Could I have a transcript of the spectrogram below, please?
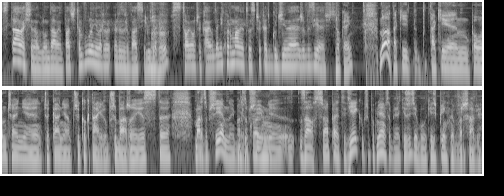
w Stanach się naoglądałem, patrz, tam w ogóle nie ma re- rezerwacji. Ludzie Mhm. stoją, czekają. Dla nich normalne to jest czekać godzinę, żeby zjeść. Okej. No a takie, t- takie połączenie czekania przy koktajlu, przy barze jest e, bardzo przyjemne i bardzo Dokładnie. przyjemnie zaostrza apetyt. Jejku, przypomniałem sobie, jakie życie było kiedyś piękne w Warszawie.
